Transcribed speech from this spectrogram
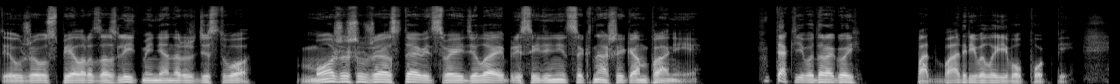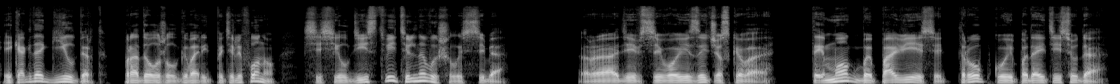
ты уже успел разозлить меня на Рождество. Можешь уже оставить свои дела и присоединиться к нашей компании». «Так его, дорогой», — подбадривала его Поппи. И когда Гилберт продолжил говорить по телефону, Сесил действительно вышел из себя. «Ради всего языческого, ты мог бы повесить трубку и подойти сюда?»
